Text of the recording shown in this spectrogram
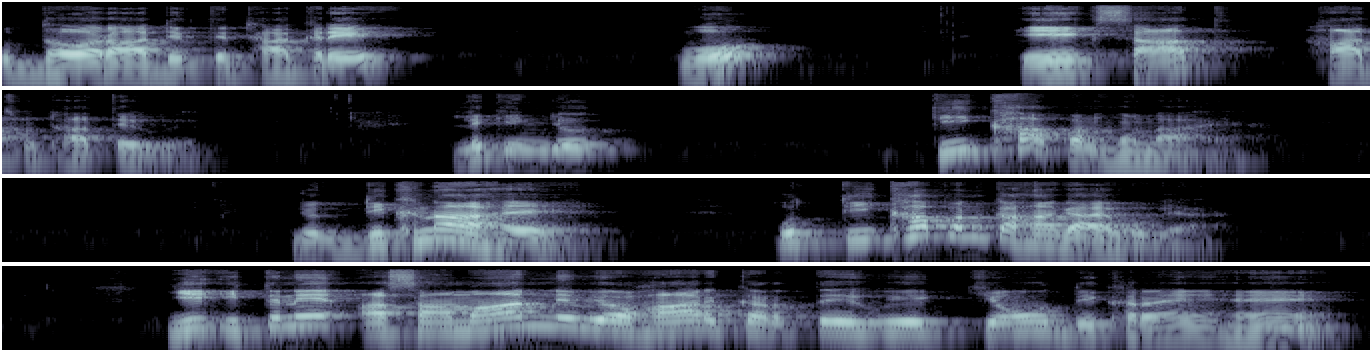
उद्धव और आदित्य ठाकरे वो एक साथ हाथ उठाते हुए। लेकिन जो तीखापन होना है, जो दिखना है, वो तीखापन कहाँ गायब हो गया? ये इतने असामान्य व्यवहार करते हुए क्यों दिख रहे हैं?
